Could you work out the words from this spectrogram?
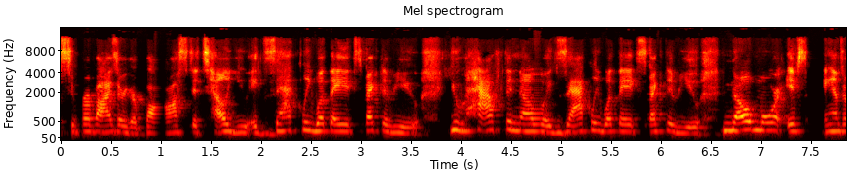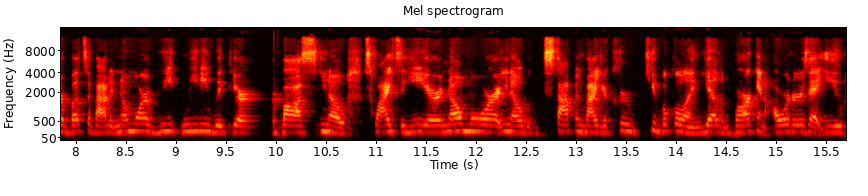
supervisor, your boss to tell you exactly what they expect of you. You have to know exactly what they expect of you. No more ifs, ands, or buts about it. No more meeting with your boss, you know, twice a year. No more, you know, stopping by your cubicle and yelling, barking orders at you.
